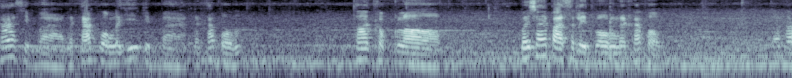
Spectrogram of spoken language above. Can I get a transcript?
ห้าสิบบาทนะครับ วงละยี่สิบบาทนะครับผม ทอดกรอบๆไม่ใช่ปลาสลิดวงนะครับผม แล้วก็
